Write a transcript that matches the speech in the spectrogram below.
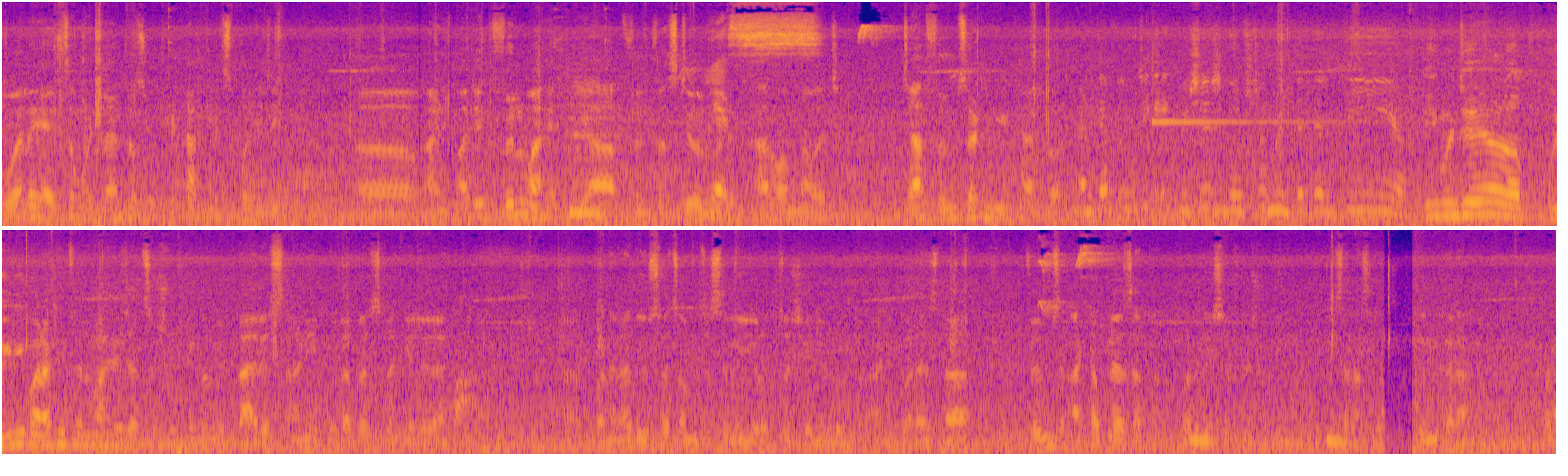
गोव्याला यायचं म्हटल्यानंतर सुट्टी टाकलीच पाहिजे. आणि माझी एक फिल्म आहे या फिल्म फेस्टिवलमध्ये. आरॉन नावाची. ज्या फिल्मसाठी मी इथे आलो आणि त्या तुमची एक विशेष गोष्ट म्हणते तर ती ती म्हणजे पहिली मराठी फिल्म आहे ज्याचं शूटिंग आम्ही पॅरिस आणि बुदापेस्टला केलेलं आहे. पंधरा दिवसाचं आमचं सगळं युरोपचं शेड्यूल होतं आणि बऱ्याचदा फिल्म्स आटपल्या जातात परदेशातल्या शूटिंगमध्ये जरा पटकन करा. पण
